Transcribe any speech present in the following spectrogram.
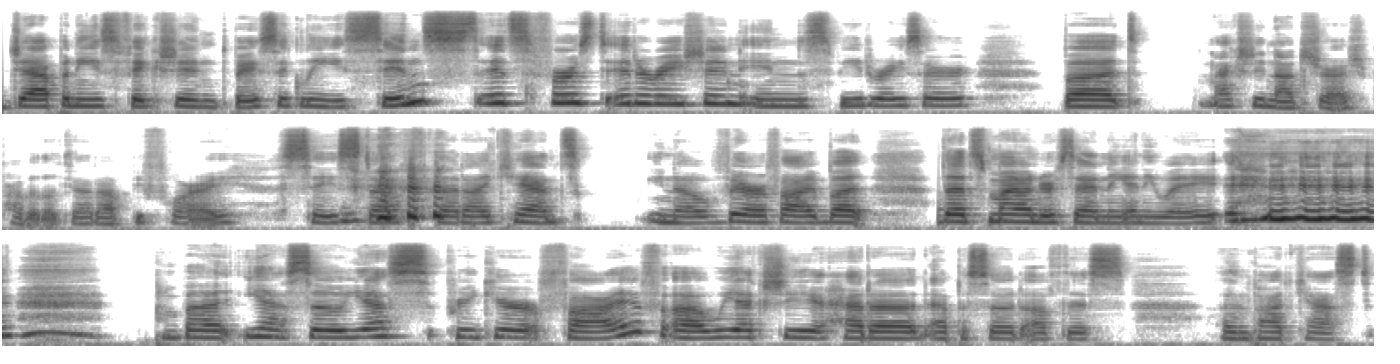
Japanese fiction basically since its first iteration in Speed Racer, but I'm actually not sure. I should probably look that up before I say stuff that I can't, you know, verify, but that's my understanding anyway. but yeah, so yes, Precure 5. Uh, we actually had an episode of this on the podcast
